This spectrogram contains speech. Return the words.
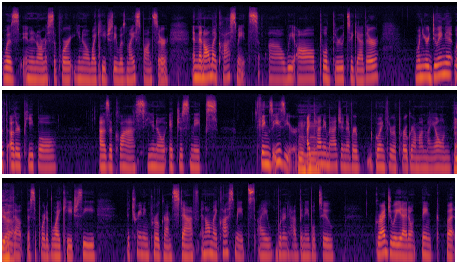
was an enormous support. You know, YKHC was my sponsor. And then all my classmates, uh, we all pulled through together. When you're doing it with other people as a class, you know, it just makes things easier. I Mhm. can't imagine ever going through a program on my own, but Yeah. without the support of YKHC, the training program staff, and all my classmates, I wouldn't have been able to graduate, I don't think. But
